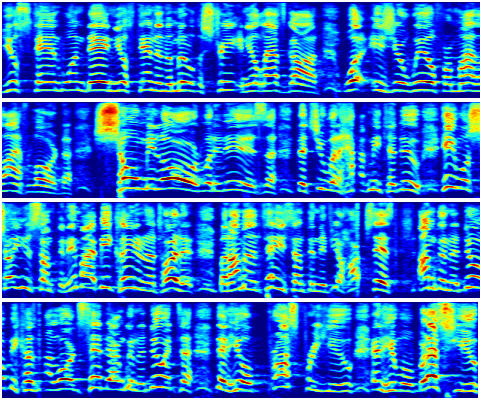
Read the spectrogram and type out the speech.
You'll stand one day and you'll stand in the middle of the street and you'll ask God, What is your will for my life, Lord? Uh, show me, Lord, what it is uh, that you would have me to do. He will show you something. It might be cleaning a toilet, but I'm going to tell you something. If your heart says, I'm going to do it because my Lord said I'm going to do it, then He'll prosper you and He will bless you.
